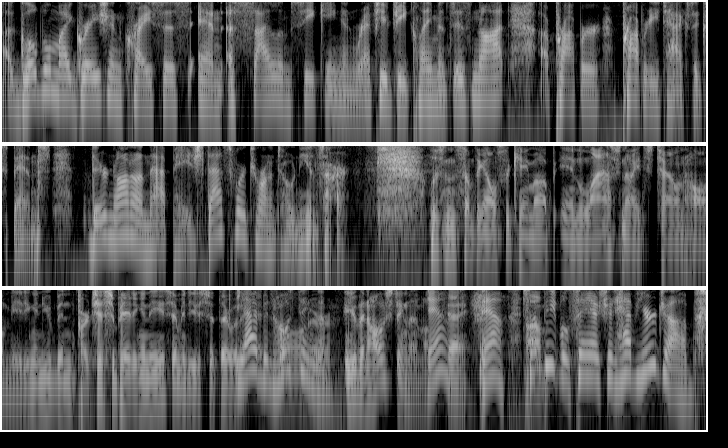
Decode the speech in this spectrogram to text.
a global migration crisis and asylum seeking and refugee claimants is not a proper property tax expense. They're not on that page. That's where Torontonians are. Listen, something else that came up in last night's town hall meeting, and you've been participating in these. I mean, do you sit there with? Yeah, I've been hosting or- them. You've been hosting them. Yeah. Okay. Yeah. Some Um, people say I should have your job.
